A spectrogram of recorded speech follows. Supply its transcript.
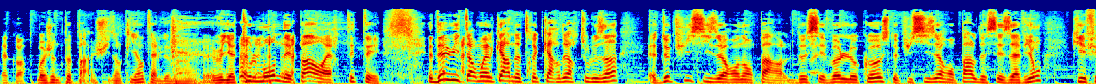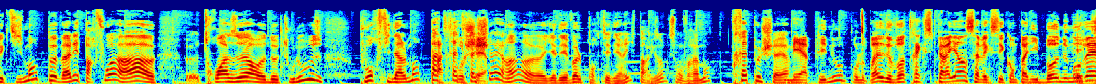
D'accord. Moi je ne peux pas, je suis en clientèle demain. Il y a tout le monde n'est pas en RTT. Dès 8h moins le quart, notre quart d'heure toulousain. Depuis 6h on en parle de ces vols low cost. Depuis 6h on parle de ces avions qui effectivement peuvent aller parfois à euh, 3 heures de Toulouse pour finalement pas, Pas très très cher. cher. hein. Euh, Il y a des vols pour Tenerife par exemple qui sont vraiment très peu chers. Mais appelez-nous pour nous parler de votre expérience avec ces compagnies bonnes ou mauvaises.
